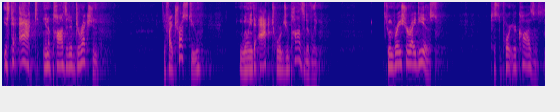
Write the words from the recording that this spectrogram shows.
is to act in a positive direction. If I trust you, I'm willing to act towards you positively, to embrace your ideas, to support your causes,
